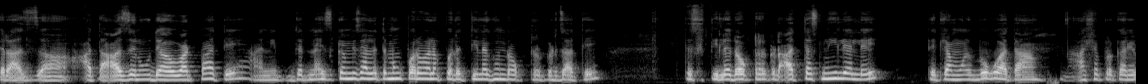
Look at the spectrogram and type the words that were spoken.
तर आज आता आज आणि उद्या वाट पाहते. आणि जर नाहीच कमी झालं तर मग परवाला परत तिला घेऊन डॉक्टरकडे जाते. तसं तिला डॉक्टरकडे आत्ताच नेलेलं आहे त्याच्यामुळे बघू आता अशा प्रकारे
